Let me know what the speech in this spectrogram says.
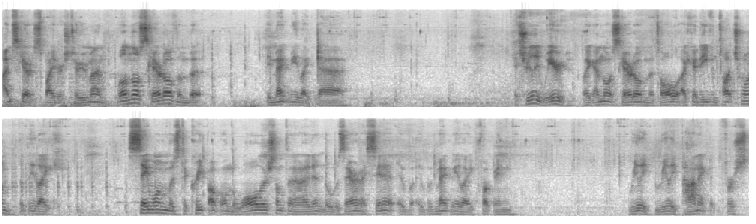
I'm scared of spiders too, man. Well, I'm not scared of them, but they make me like, uh, it's really weird. Like, I'm not scared of them at all. I could even touch one, but they like, say one was to creep up on the wall or something and I didn't know it was there and I seen it, it, it would make me like fucking really, really panic at first.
